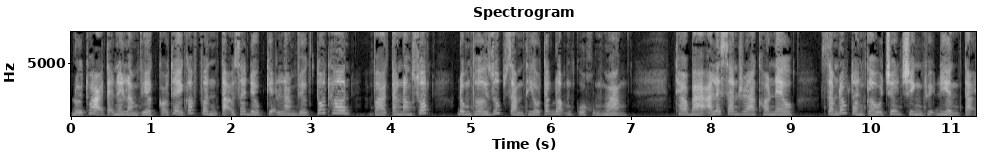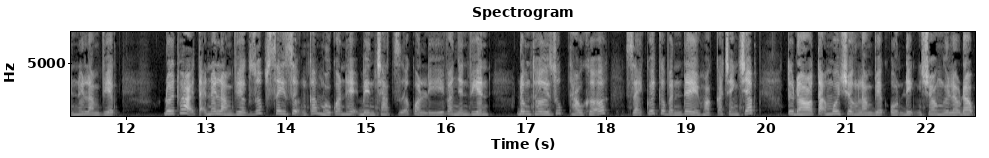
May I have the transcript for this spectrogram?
đối thoại tại nơi làm việc có thể góp phần tạo ra điều kiện làm việc tốt hơn và tăng năng suất, đồng thời giúp giảm thiểu tác động của khủng hoảng. Theo bà Alexandra Cornell, giám đốc toàn cầu chương trình Thụy Điển tại nơi làm việc, đối thoại tại nơi làm việc giúp xây dựng các mối quan hệ bền chặt giữa quản lý và nhân viên, đồng thời giúp tháo gỡ, giải quyết các vấn đề hoặc các tranh chấp, từ đó tạo môi trường làm việc ổn định cho người lao động.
